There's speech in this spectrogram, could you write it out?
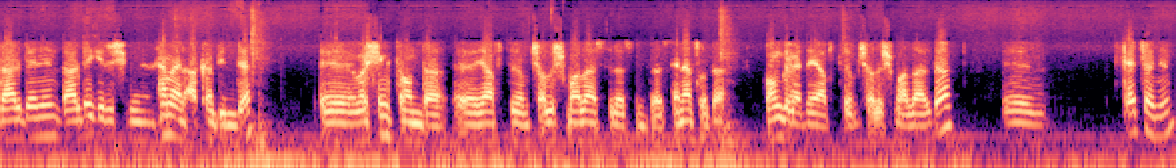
darbenin, darbe girişiminin hemen akabinde e, Washington'da e, yaptığım çalışmalar sırasında, Senato'da, Kongrede yaptığım çalışmalarda e, FETÖ'nün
